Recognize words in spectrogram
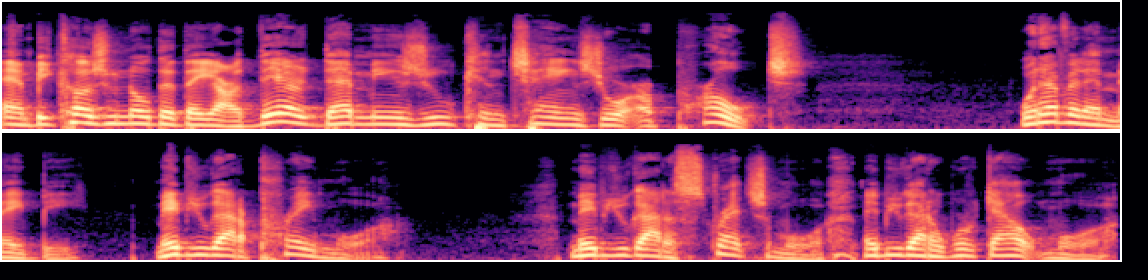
And because you know that they are there, that means you can change your approach. Whatever that may be. Maybe you got to pray more. Maybe you got to stretch more. Maybe you got to work out more.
